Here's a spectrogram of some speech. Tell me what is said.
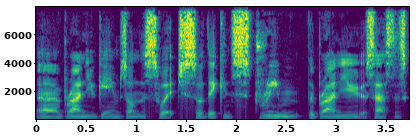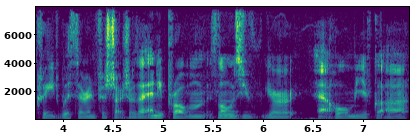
uh, brand new games on the Switch, so they can stream the brand new Assassin's Creed with their infrastructure without any problem, as long as you've, you're at home and you've got a,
